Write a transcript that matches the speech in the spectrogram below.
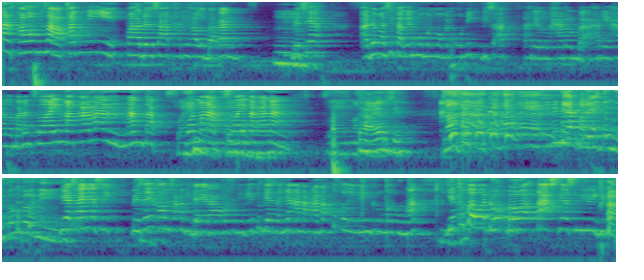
Nah, kalau misalkan nih pada saat hari hal lebaran, Hmm. biasanya ada nggak sih kalian momen-momen unik di saat hari hari, hari hal lebaran selain makanan? Mantap. Selain Mohon maaf, makanan. selain makanan. Selain makan. THR sih. Nah, THR ini nih yang paling ditunggu-tunggu nih. Biasanya sih, biasanya kalau misalkan di daerah aku sendiri itu biasanya anak-anak tuh keliling ke rumah-rumah, dia tuh bawa do, bawa tasnya sendiri gitu.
